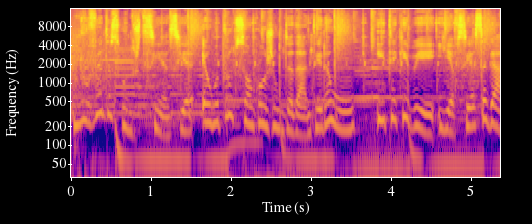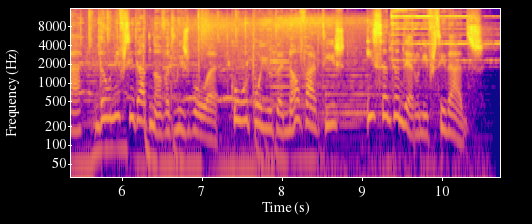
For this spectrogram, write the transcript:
90 Segundos de Ciência é uma produção conjunta da Antena 1, ITQB e FCSH da Universidade Nova de Lisboa, com o apoio da Nova Artis e Santander Universidades.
